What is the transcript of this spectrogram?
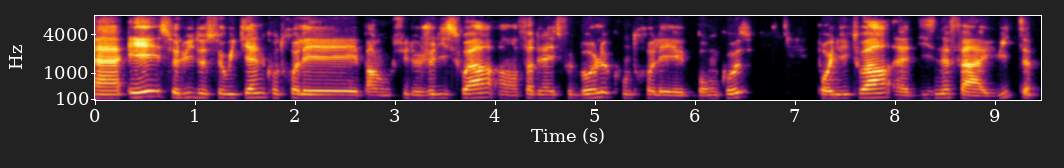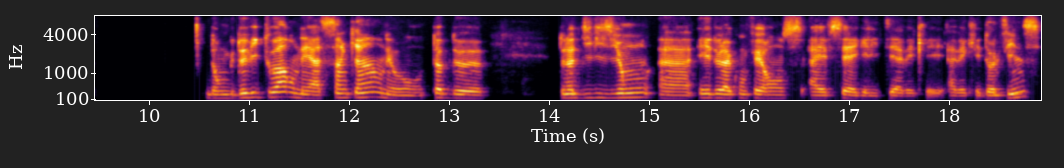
Euh, et celui de ce week-end contre les, pardon, celui de jeudi soir en Thursday Night Football contre les Broncos pour une victoire euh, 19 à 8. Donc deux victoires, on est à 5-1, on est au top de, de notre division euh, et de la conférence AFC à égalité avec les, avec les Dolphins.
